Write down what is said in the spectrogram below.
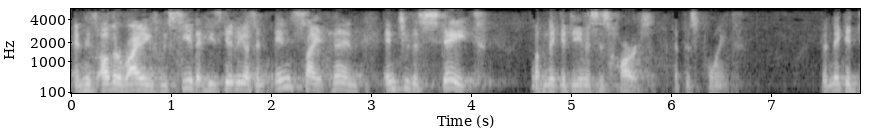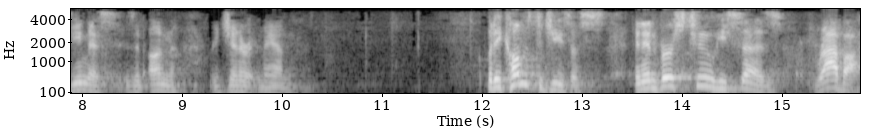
and his other writings, we see that he's giving us an insight then into the state of Nicodemus' heart at this point. That Nicodemus is an unregenerate man. But he comes to Jesus, and in verse 2 he says, Rabbi,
